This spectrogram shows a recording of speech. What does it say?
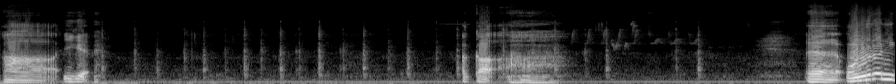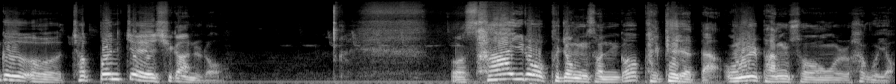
아, 이게, 아까 아, 예, 오늘은 그 어, 첫 번째 시간으로 어, 4.15 부정선거 밝혀졌다. 오늘 방송을 하고요.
